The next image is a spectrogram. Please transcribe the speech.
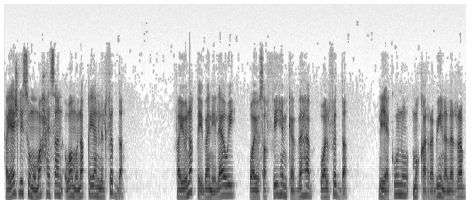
فيجلس ممحصا ومنقيا للفضة فينقي بني لاوي ويصفيهم كالذهب والفضة ليكونوا مقربين للرب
